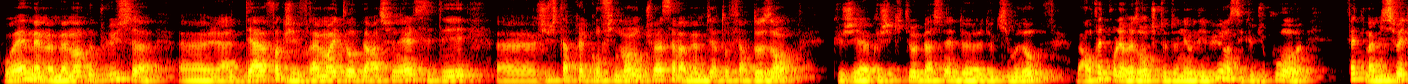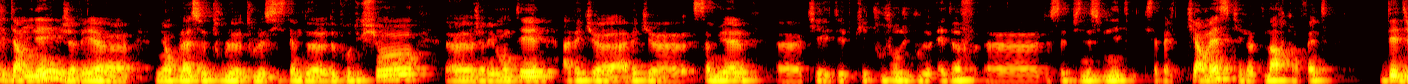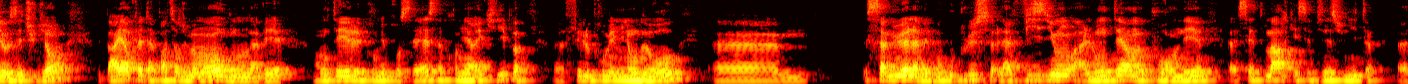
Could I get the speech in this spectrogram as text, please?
Ouais, même, même un peu plus. Euh, la dernière fois que j'ai vraiment été opérationnel, c'était euh, juste après le confinement. Donc, tu vois, ça va même bientôt faire deux ans que j'ai que j'ai quitté l'opérationnel de, de Kimono. Bah, en fait, pour les raisons que je te donnais au début, hein, c'est que du coup, euh, en fait, ma mission était terminée. J'avais euh, mis en place tout le, tout le système de, de production. Euh, j'avais monté avec, euh, euh, Samuel, qui, a été, qui est toujours du coup le head of de cette business unit qui s'appelle Kermes, qui est notre marque en fait dédiée aux étudiants. Pareil, en fait, à partir du moment où on avait monté les premiers process, la première équipe, fait le premier million d'euros, Samuel avait beaucoup plus la vision à long terme pour emmener cette marque et cette business unit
